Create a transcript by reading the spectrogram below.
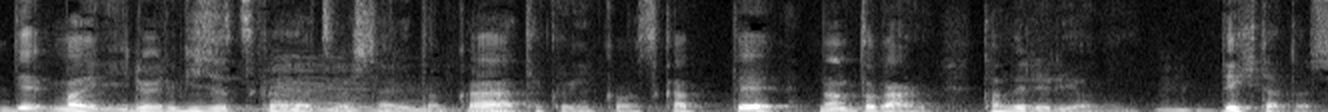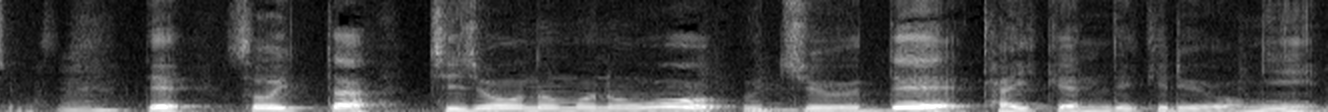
で、まあ、いろいろ技術開発をしたりとか、テクニックを使ってなんとか食べれるようにできたとします。でそういった地上のものを宇宙で体験できるように、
